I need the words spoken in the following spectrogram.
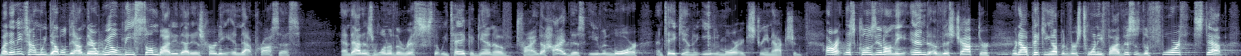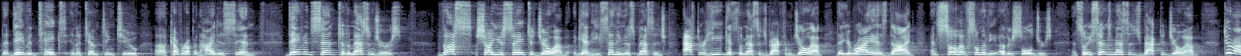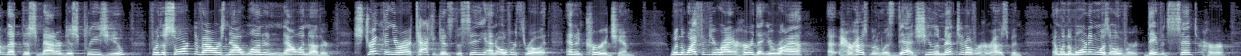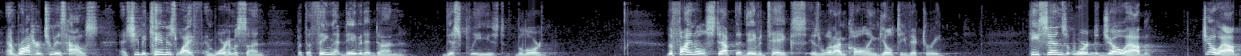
but anytime we double down, there will be somebody that is hurting in that process. And that is one of the risks that we take, again, of trying to hide this even more and taking an even more extreme action. All right, let's close in on the end of this chapter. We're now picking up in verse 25. This is the fourth step that David takes in attempting to uh, cover up and hide his sin. David sent to the messengers, Thus shall you say to Joab, again, he's sending this message after he gets the message back from Joab that Uriah has died, and so have some of the other soldiers. And so he sends message back to Joab Do not let this matter displease you, for the sword devours now one and now another. Strengthen your attack against the city and overthrow it, and encourage him. When the wife of Uriah heard that Uriah, uh, her husband, was dead, she lamented over her husband. And when the morning was over, David sent her and brought her to his house, and she became his wife and bore him a son. But the thing that David had done displeased the Lord. The final step that David takes is what I'm calling guilty victory. He sends word to Joab Joab,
